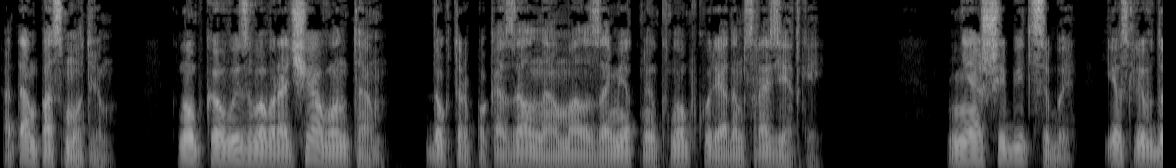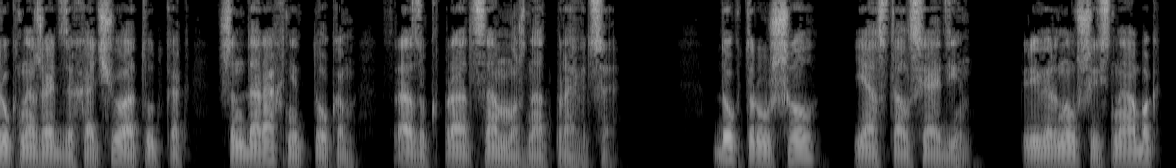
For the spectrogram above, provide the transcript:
а там посмотрим. Кнопка вызова врача вон там. Доктор показал на малозаметную кнопку рядом с розеткой. Не ошибиться бы, если вдруг нажать захочу, а тут как шандарахнет током, сразу к праотцам можно отправиться. Доктор ушел, я остался один. Перевернувшись на бок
